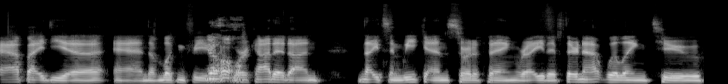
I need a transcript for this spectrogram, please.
app idea and I'm looking for you No. to work on it on nights and weekends sort of thing, right? If they're not willing to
